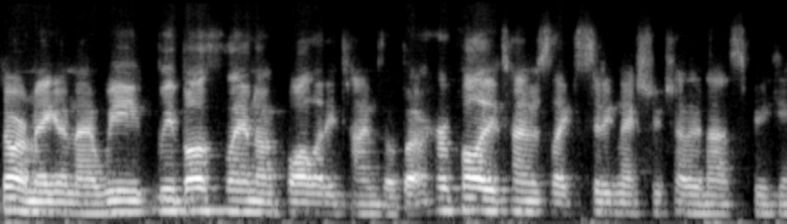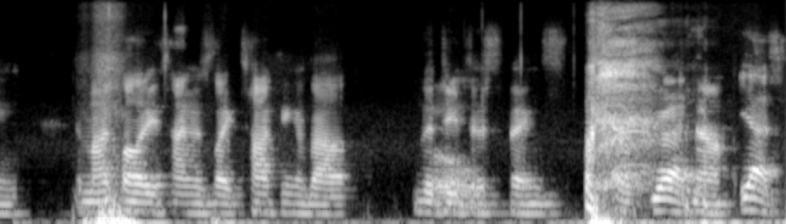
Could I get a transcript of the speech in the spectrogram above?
So are Megan and I. We we both land on quality time though, but her quality time is like sitting next to each other, not speaking, and my quality time is like talking about the Oh. deepest things. Good. No. Yes.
